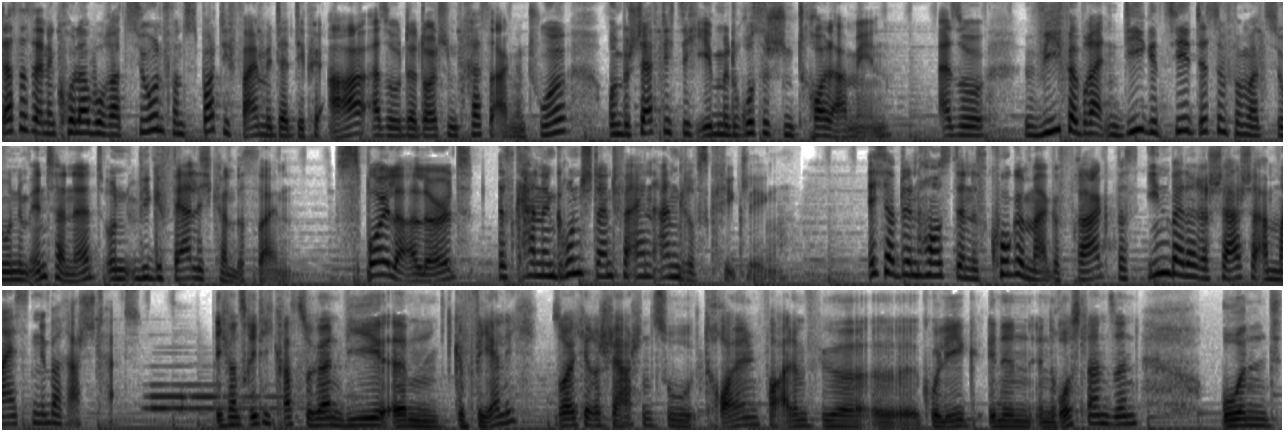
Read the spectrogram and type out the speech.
Das ist eine Kollaboration von Spotify mit der DPA, also der deutschen Presseagentur, und beschäftigt sich eben mit russischen Trollarmeen. Also, wie verbreiten die gezielt Desinformationen im Internet und wie gefährlich kann das sein? Spoiler Alert: Es kann einen Grundstein für einen Angriffskrieg legen. Ich habe den Host Dennis Kogel mal gefragt, was ihn bei der Recherche am meisten überrascht hat. Ich fand es richtig krass zu hören, wie ähm, gefährlich solche Recherchen zu Trollen, vor allem für äh, KollegInnen in Russland sind. Und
